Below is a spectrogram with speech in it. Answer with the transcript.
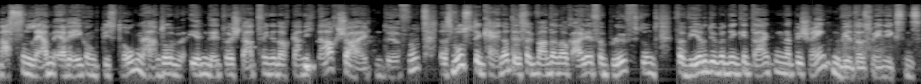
Massenlärmerregung bis Drogenhandel irgendetwas stattfindet, auch gar nicht Nachschau halten dürfen. Das wusste keiner, deshalb waren dann auch alle verblüfft und verwirrt über den Gedanken, na beschränken wir das wenigstens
